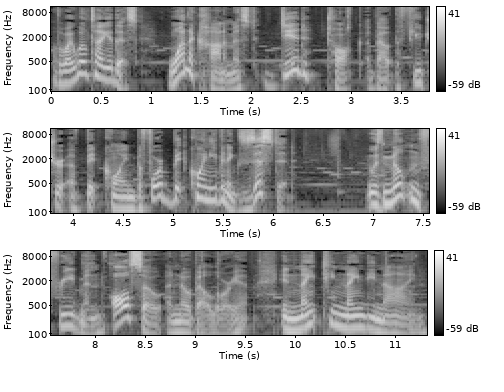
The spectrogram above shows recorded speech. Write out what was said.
Although I will tell you this one economist did talk about the future of Bitcoin before Bitcoin even existed. It was Milton Friedman, also a Nobel laureate, in 1999,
